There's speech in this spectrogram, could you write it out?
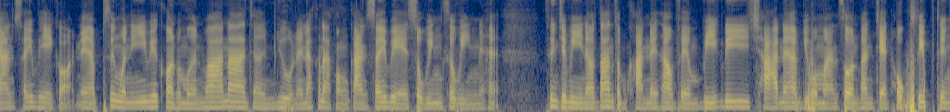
การไซด์เวย์ก่อนนะครับ ซึ่งวันนี้วิทยากรประเมินว่าน่าจะอยู่ในลักษณะของการไซด์เวย์สวิงสวิงนะฮะ ซึ่งจะมีแนวต้านสำคัญในทางเฟรม weekly chart นะครับ อยู่ประมาณโซน 1760 ถึง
